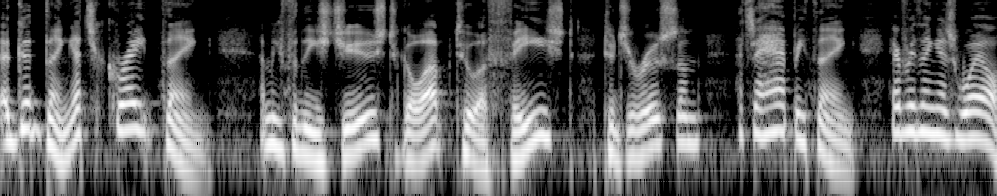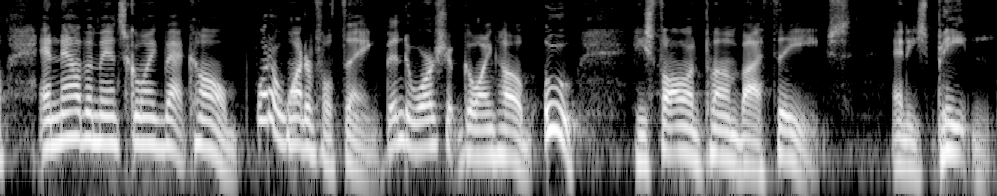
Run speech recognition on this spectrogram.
a good thing. That's a great thing. I mean, for these Jews to go up to a feast to Jerusalem, that's a happy thing. Everything is well. And now the man's going back home. What a wonderful thing. Been to worship, going home. Ooh, he's fallen upon by thieves and he's beaten,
